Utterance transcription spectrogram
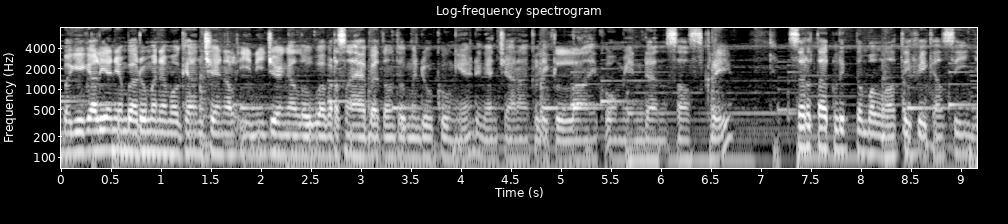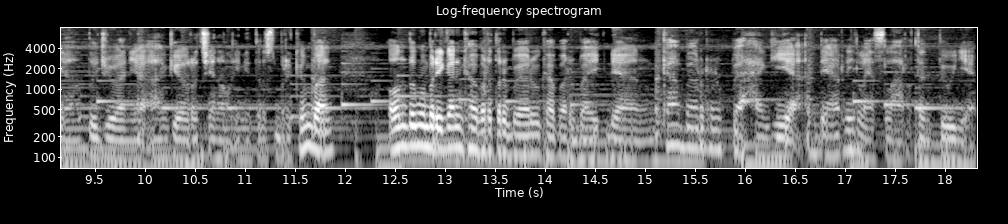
Bagi kalian yang baru menemukan channel ini, jangan lupa bersahabat untuk mendukungnya dengan cara klik like, komen, dan subscribe serta klik tombol notifikasinya tujuannya agar channel ini terus berkembang untuk memberikan kabar terbaru, kabar baik, dan kabar bahagia dari Leslar tentunya.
